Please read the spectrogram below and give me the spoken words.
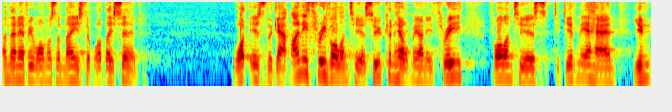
and then everyone was amazed at what they said. What is the gap? I need three volunteers. Who can help me? I need three volunteers to give me a hand. You,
